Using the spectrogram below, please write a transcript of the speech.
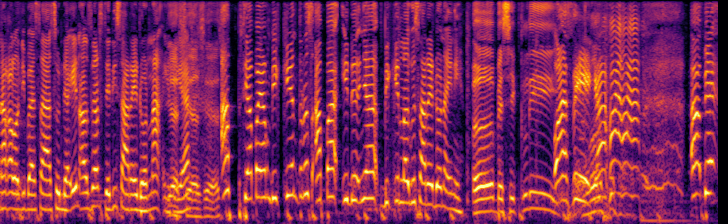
Nah, kalau di bahasa Sundain Azhar jadi Saredona gitu Yes, ya. yes, yes. Ap, siapa yang bikin terus apa idenya bikin lagu Saredona ini? Eh basically Oh, asik. Oh. Eh, be-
